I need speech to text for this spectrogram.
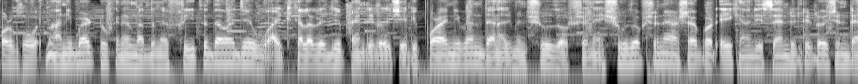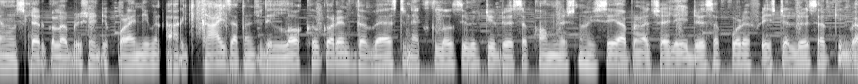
পরবো মানিবার টোকেনের মাধ্যমে ফ্রিতে দেওয়া যে হোয়াইট কালারের যে প্যান্টটি রয়েছে, এটি পরাই নেবেন দেন আসবেন শুজ অপশনে শুজ অপশনে আসার পর এইখানে যে স্যান্ডেলটি রয়েছে ডেমোস্টার কোলাবোরেশন এটি পরাই নেবেন। আর গাইজ আপনারা যদি লক্ষ্য করেন দ্য বেস্ট এন্ড এক্সক্লুসিভ একটি ড্রেস আপ কম্বিনেশন হয়েছে আপনারা চাইলে এই ড্রেস আপ পরে ফ্রি স্টাইল ড্রেস আপ কিংবা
